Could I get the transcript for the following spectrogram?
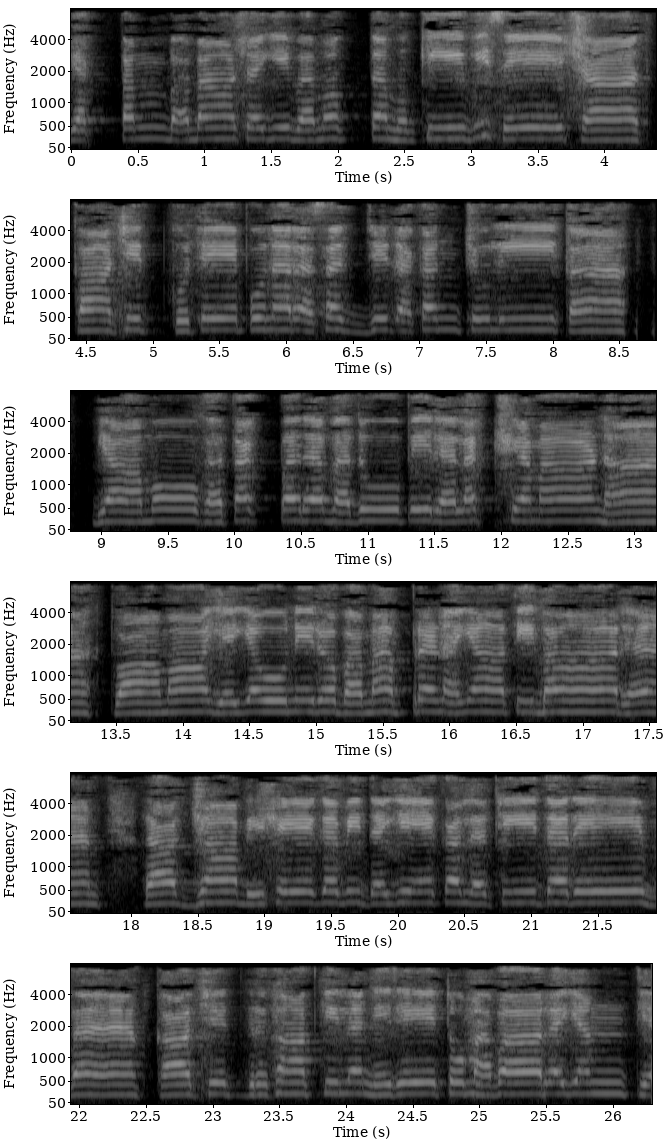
व्यक्तम् बभाष इव मुक्तमुखी विशेषात् काचित् कुचे पुनरसज्जित कञ्चुलीका व्यामोहतः परवधूपिरलक्ष्यमाणा त्वामाययौ निरुपमप्रणयाति भार राज्याभिषेकविदये कलचीदरेव काचिद्गृहात् किल निरेतुमवारयन्त्य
